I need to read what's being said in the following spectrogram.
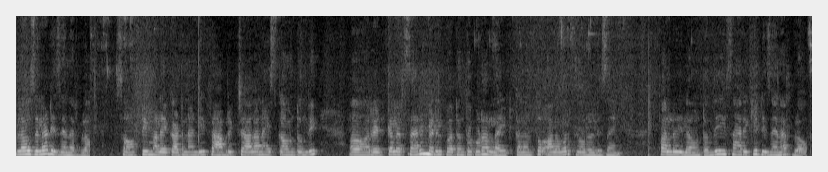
బ్లౌజ్ ఇలా designer blouse. Soft malai cotton అండి. ఫ్యాబ్రిక్ చాలా నైస్గా ఉంటుంది. Red colour sari middle part అంతా కూడా లైట్ కలర్తో ఆల్ ఓవర్ ఫ్లోరల్ డిజైన్. పళ్ళు ఇలా ఉంటుంది. ఈ శారీకి డిజైనర్ బ్లౌజ్.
